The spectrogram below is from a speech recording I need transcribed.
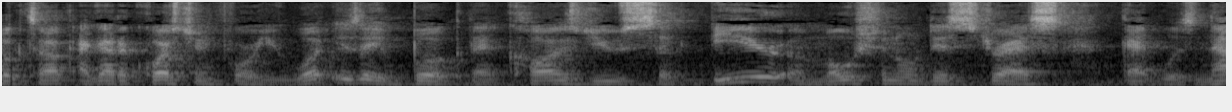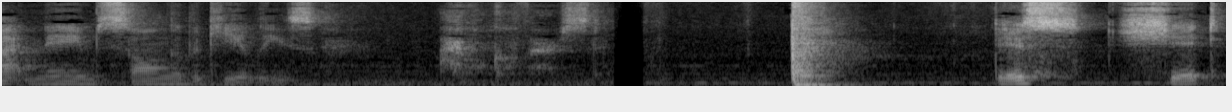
BookTok. I got a question for you. What is a book that caused you severe emotional distress that was not named Song of Achilles? I will go first. This shit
